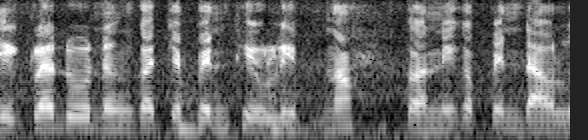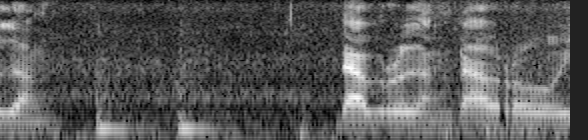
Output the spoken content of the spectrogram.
อีกฤดูหนึ่งก็จะเป็นทิวลิปเนาะ ตอนนี้ก็เป็นดาวเรือง ดาวเรือง ดาวโรย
